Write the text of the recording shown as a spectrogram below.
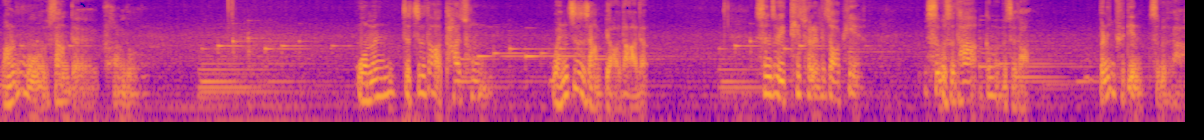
网络上的朋友，我们只知道他从。文字上表达的，甚至于贴出来的照片，是不是他根本不知道，不能确定是不是他，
